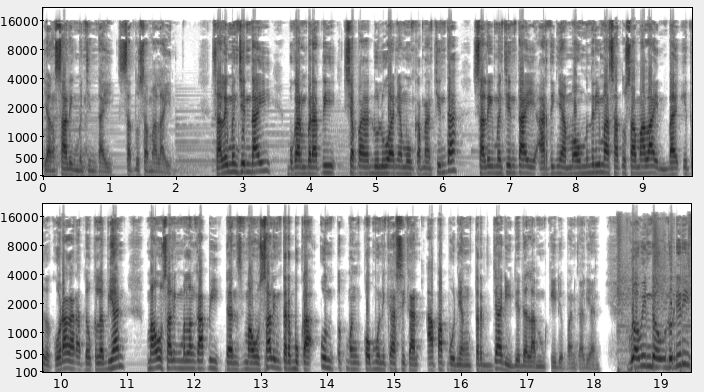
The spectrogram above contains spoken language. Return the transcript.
yang saling mencintai satu sama lain. Saling mencintai bukan berarti siapa duluan yang mengungkapkan cinta. Saling mencintai artinya mau menerima satu sama lain, baik itu kekurangan atau kelebihan, mau saling melengkapi dan mau saling terbuka untuk mengkomunikasikan apa pun yang terjadi di dalam kehidupan kalian. Gua Window undur diri,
